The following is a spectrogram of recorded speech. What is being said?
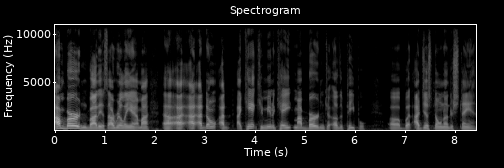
I'm burdened by this. I really am. I, I, I, I don't, I, I can't communicate my burden to other people, uh, but I just don't understand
